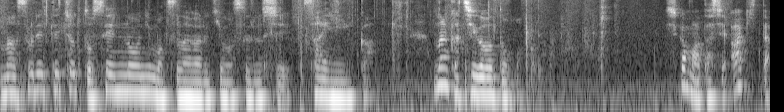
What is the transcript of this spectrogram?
まあそれってちょっと洗脳にもつながる気もするし催眠かなんか違うと思って。しかも私飽きた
